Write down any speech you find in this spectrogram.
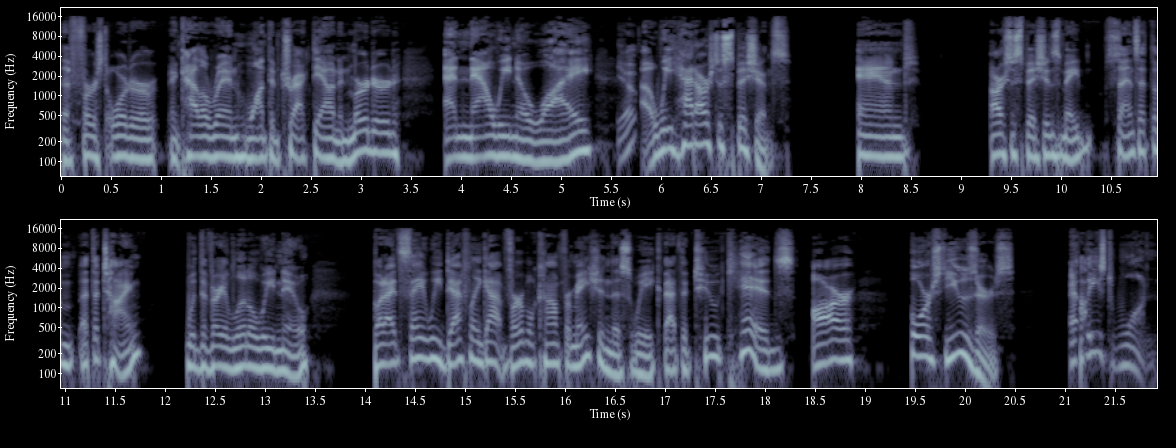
the First Order and Kylo Ren want them tracked down and murdered, and now we know why. Yep. Uh, we had our suspicions, and our suspicions made sense at the at the time with the very little we knew. But I'd say we definitely got verbal confirmation this week that the two kids are forced users. At least one.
